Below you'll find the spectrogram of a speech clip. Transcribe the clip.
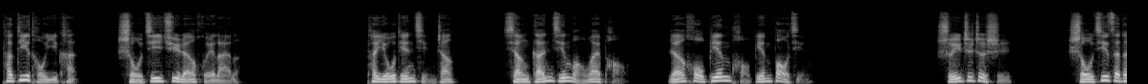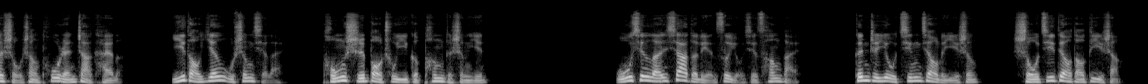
他低头一看，手机居然回来了。他有点紧张，想赶紧往外跑，然后边跑边报警。谁知这时。手机在他手上突然炸开了，一道烟雾升起来，同时爆出一个“砰”的声音。吴新兰吓得脸色有些苍白，跟着又惊叫了一声，手机掉到地上，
